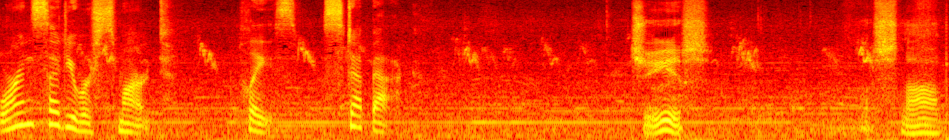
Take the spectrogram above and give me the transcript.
Warren said you were smart. Please, step back. Jeez. What a snob.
